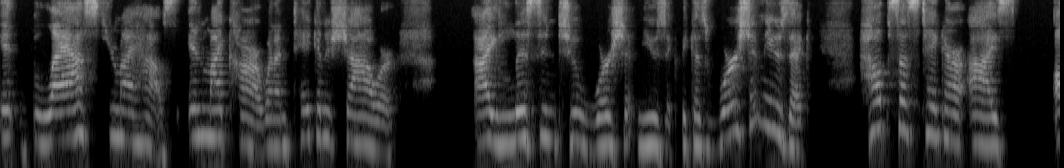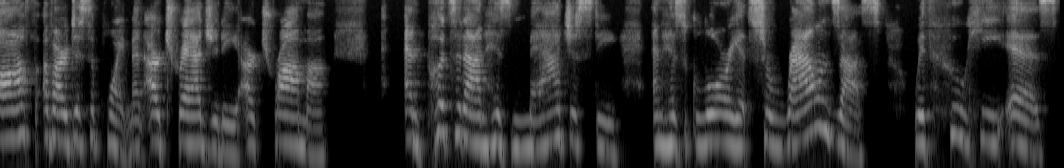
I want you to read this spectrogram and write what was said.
It blasts through my house, in my car, when I'm taking a shower. I listen to worship music because worship music helps us take our eyes off of our disappointment, our tragedy, our trauma, and puts it on his majesty and his glory. It surrounds us with who he is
